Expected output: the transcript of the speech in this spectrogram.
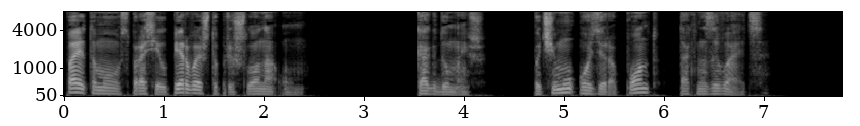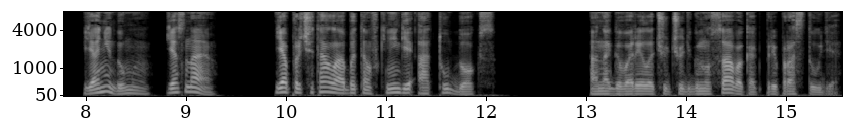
поэтому спросил первое, что пришло на ум. «Как думаешь, почему озеро Понт так называется?» «Я не думаю, я знаю», я прочитала об этом в книге «Ату Докс». Она говорила чуть-чуть гнусаво, как при простуде.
